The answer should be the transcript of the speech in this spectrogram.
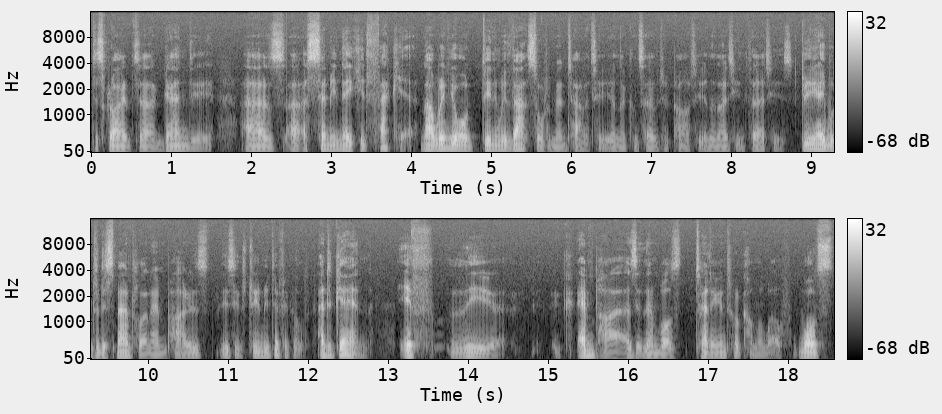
described uh, Gandhi as a, a semi naked fakir. Now, when you're dealing with that sort of mentality in the Conservative Party in the 1930s, being able to dismantle an empire is, is extremely difficult. And again, if the empire, as it then was turning into a commonwealth, was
